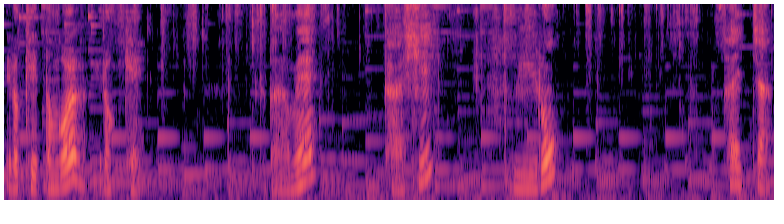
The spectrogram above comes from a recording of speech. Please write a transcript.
이렇게 있던 걸 이렇게. 그 다음에 다시 위로 살짝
